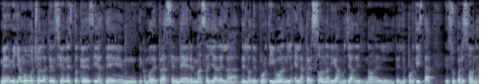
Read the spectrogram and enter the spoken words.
Me, llamó mucho la atención esto que decías de, como de trascender más allá de, la, de lo deportivo en, la persona, digamos, ya del, ¿no? del deportista en su persona.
